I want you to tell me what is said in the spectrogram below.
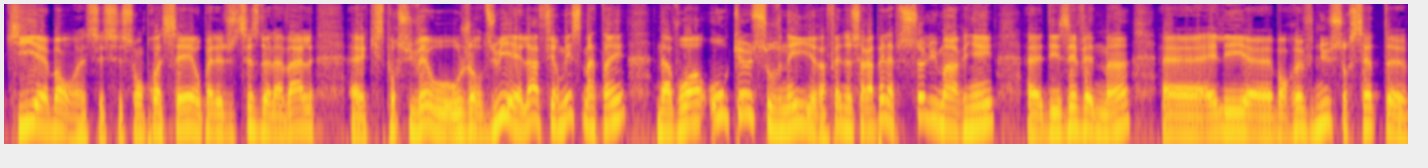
qui, bon, c'est son procès au palais de justice de Laval euh, qui se poursuivait aujourd'hui. Elle a affirmé ce matin n'avoir aucun souvenir, en fait, ne se rappelle absolument rien des événements. elle est euh, bon revenu sur cette euh,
